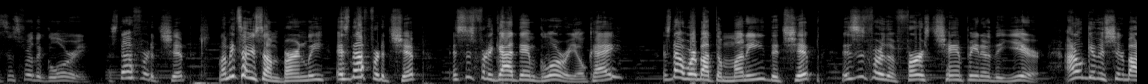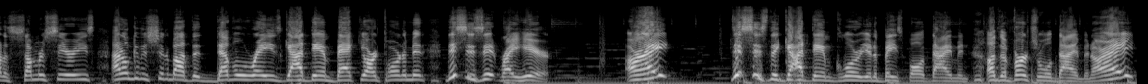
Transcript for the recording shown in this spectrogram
This is for the glory. It's not for the chip. Let me tell you something, Burnley. It's not for the chip. This is for the goddamn glory, okay? It's not worried about the money, the chip. This is for the first champion of the year. I don't give a shit about a summer series. I don't give a shit about the Devil Rays goddamn backyard tournament. This is it right here. All right? This is the goddamn glory of the baseball diamond, of the virtual diamond, all right?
